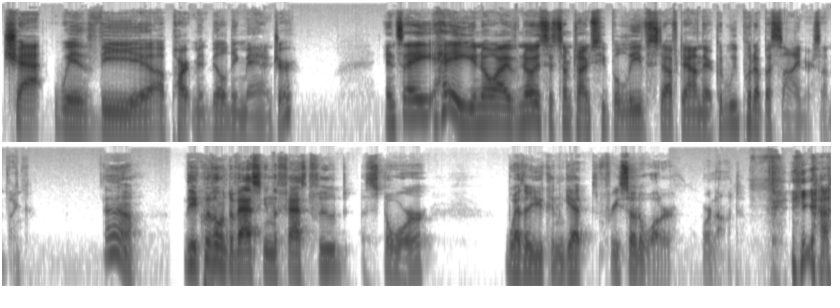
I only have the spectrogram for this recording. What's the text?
chat with the apartment building manager and say, "Hey, you know, I've noticed that sometimes people leave stuff down there. Could we put up a sign or something?" Oh, the equivalent of asking the fast food store whether you can get free soda water or not. yeah,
